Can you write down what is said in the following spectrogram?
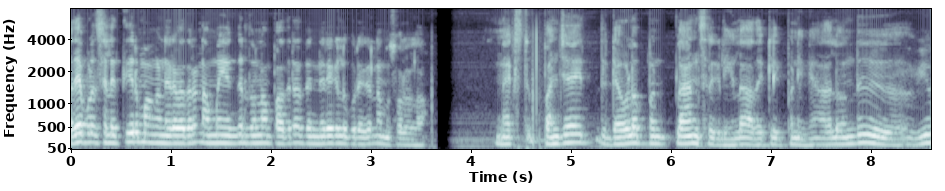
அதே போல் சில தீர்மானங்கள் நிறைவேற்ற நம்ம எங்கே இருந்தோம்லாம் பார்த்துட்டு அதன் நிறைகள், குறைகள் நம்ம சொல்லலாம். நெக்ஸ்ட் பஞ்சாயத்து டெவலப்மெண்ட் பிளான்ஸ் இருக்கு இல்லைங்களா? அதை கிளிக் பண்ணிங்க அதில் வந்து வியூ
